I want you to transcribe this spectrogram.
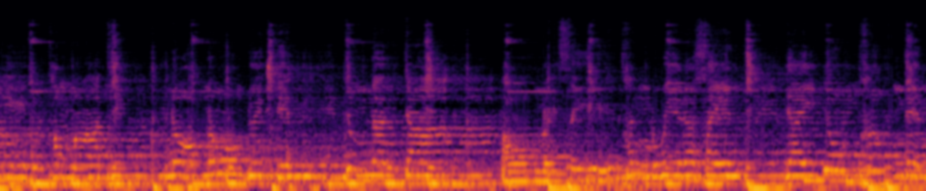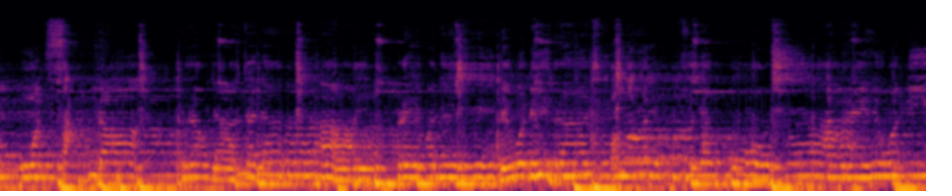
ยธรรมาทิตนอบน้อมด้วยจิตยำนันจาตอกหน่อยสีท่านวีรเสนใหญ่ยุคทับเด่นอวดสักดา เราอยากจะได้เรวดีเทวดีราชินีเพียงผู้ชายเรวดี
